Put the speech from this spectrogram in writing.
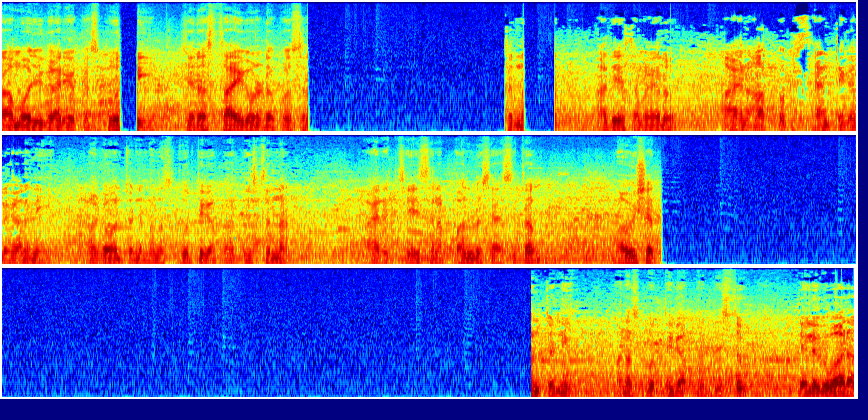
రామోజీ గారి యొక్క స్ఫూర్తి చిరస్థాయిగా ఉండడం కోసం అదే సమయంలో ఆయన ఆత్మకు శాంతి కలగాలని భగవంతుడిని మనస్ఫూర్తిగా ప్రార్థిస్తున్నా ఆయన చేసిన పనులు శాశ్వతం. భవిష్యత్ భగవంతుడిని మనస్ఫూర్తిగా ప్రార్థిస్తూ తెలుగువారు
